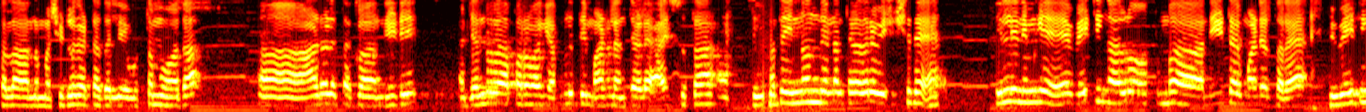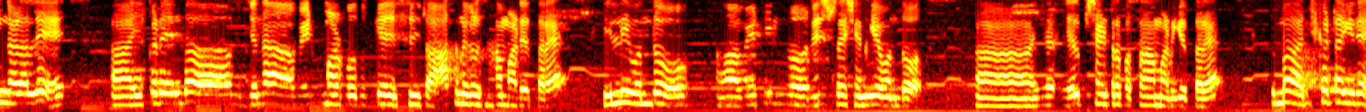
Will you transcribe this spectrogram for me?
ಸಲ ನಮ್ಮ ಶಿಡ್ಲಘಟ್ಟದಲ್ಲಿ ಉತ್ತಮವಾದ ಆಡಳಿತ ನೀಡಿ ಜನರ ಪರವಾಗಿ ಅಭಿವೃದ್ಧಿ ಮಾಡಲಿ ಅಂತೇಳಿ ಆಯಿಸುತ್ತಾ ಮತ್ತೆ ಇನ್ನೊಂದು ಏನಂತ ಹೇಳಿದ್ರೆ ವಿಶೇಷತೆ, ಇಲ್ಲಿ ನಿಮಗೆ ವೆಯ್ಟಿಂಗ್ ಹಾಲು ತುಂಬ ನೀಟಾಗಿ ಮಾಡಿರ್ತಾರೆ. ವೆಯ್ಟಿಂಗ್ ಹಾಲಲ್ಲಿ ಈ ಕಡೆಯಿಂದ ಜನ ವೆಯ್ಟ್ ಮಾಡ್ಬೋದಕ್ಕೆ ಸೀಟ್ ಆಸನಗಳು ಸಹ ಮಾಡಿರ್ತಾರೆ. ಇಲ್ಲಿ ಒಂದು ವೇಟಿಂಗ್ ರಿಜಿಸ್ಟ್ರೇಷನ್ಗೆ ಒಂದು ಹೆಲ್ಪ್ ಸೆಂಟರ್ ಸಹ ಮಾಡಿರ್ತಾರೆ. ತುಂಬ ಅಚ್ಚುಕಟ್ಟಾಗಿದೆ.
